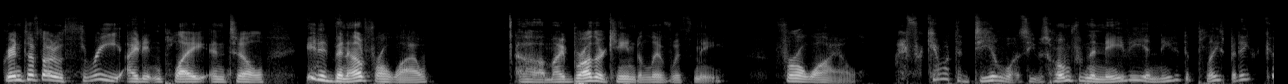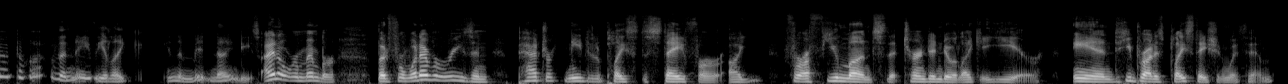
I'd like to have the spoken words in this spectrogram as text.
Grand Theft Auto 3 I didn't play until it had been out for a while. Uh, my brother came to live with me for a while. I forget what the deal was. He was home from the Navy and needed a place, but he got out of the Navy like in the mid-90s. I don't remember, but for whatever reason, Patrick needed a place to stay for a, for a few months that turned into like a year. And he brought his PlayStation with him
